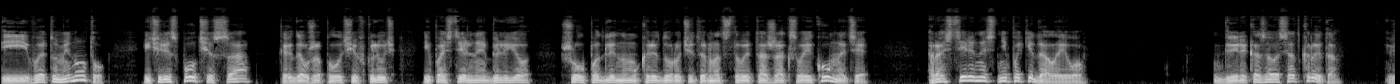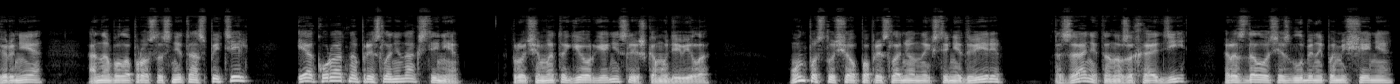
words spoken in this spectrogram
И в эту минуту, и через полчаса, когда уже получив ключ и постельное белье, шел по длинному коридору четырнадцатого этажа к своей комнате, растерянность не покидала его. Дверь оказалась открыта. Вернее, она была просто снята с петель и аккуратно прислонена к стене. Впрочем, это Георгия не слишком удивило. Он постучал по прислоненной к стене двери. «Занято, но заходи», — раздалось из глубины помещения.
